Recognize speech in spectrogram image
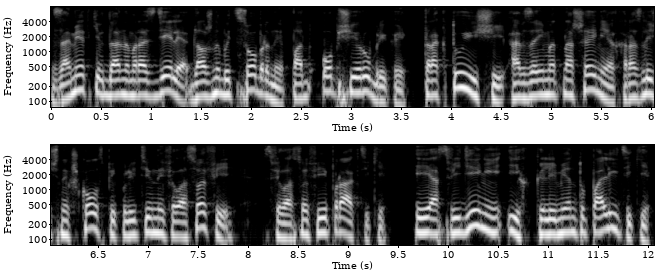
Заметки в данном разделе должны быть собраны под общей рубрикой, трактующей о взаимоотношениях различных школ спекулятивной философии с философией практики и о сведении их к элементу политики,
